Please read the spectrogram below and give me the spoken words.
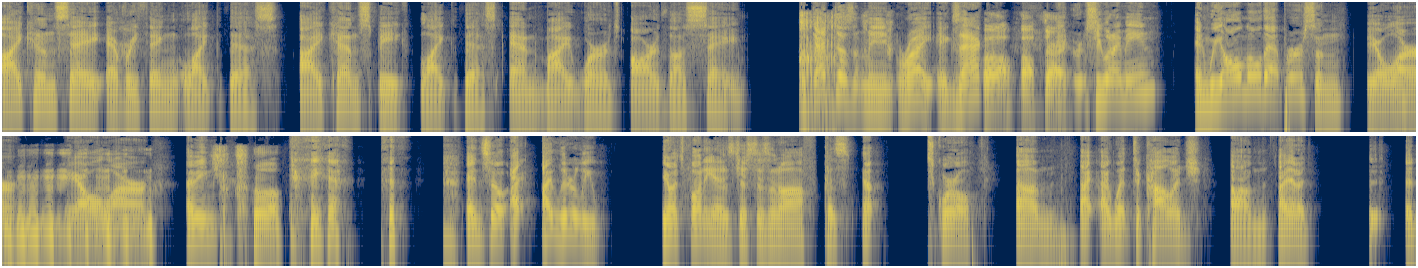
I can say everything like this. I can speak like this, and my words are the same. But that doesn't mean right. Exactly. Oh, oh, sorry. Uh, See what I mean? And we all know that person. Bueller, Bueller. I mean, oh, yeah. and so I, I literally, you know, what's funny is just as an off because squirrel. um, I, I went to college. Um, I had a, a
